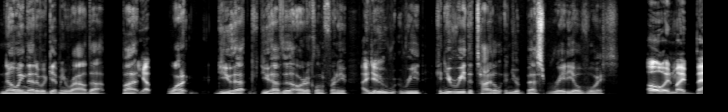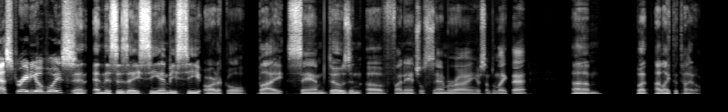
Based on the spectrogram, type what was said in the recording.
knowing that it would get me riled up. But Yep, What do you have? Do you have the article in front of you? I Can do. You read. Can you read the title in your best radio voice? Oh, in my best radio voice? And and this is a CNBC article by Sam Dozen of Financial Samurai or something like that. Um, but I like the title.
